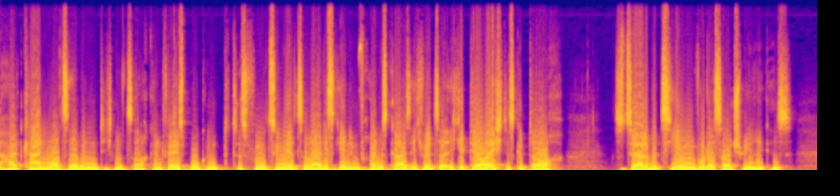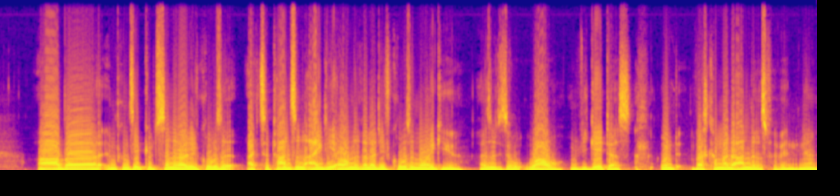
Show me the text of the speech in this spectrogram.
halt kein WhatsApp und ich nutze auch kein Facebook und das funktioniert so weitestgehend im Freundeskreis. Ich, ich gebe dir auch recht, es gibt auch soziale Beziehungen, wo das halt schwierig ist. Aber im Prinzip gibt es dann eine relativ große Akzeptanz und eigentlich auch eine relativ große Neugier. Also so, wow, und wie geht das? Und was kann man da anderes verwenden? Ja?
